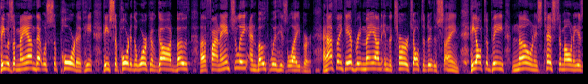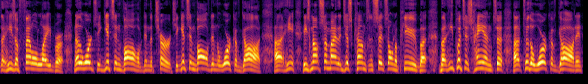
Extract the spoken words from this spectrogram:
He was a man that was supportive. He, he supported the work of God both uh, financially and both with his labor. And I think every man in the church ought to do the same. He ought to be known, his testimony is that he's a fellow laborer. In other words, he gets involved in the church, he gets involved in the work of God. Uh, he, he's not somebody that just comes and sits on a pew, but, but he puts his hand to, uh, to the work of God and,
